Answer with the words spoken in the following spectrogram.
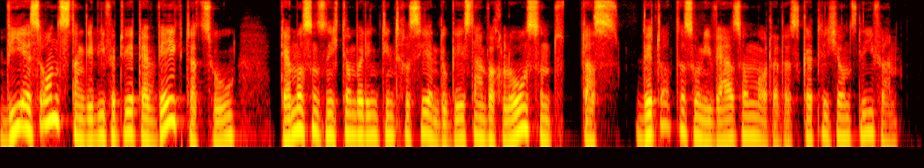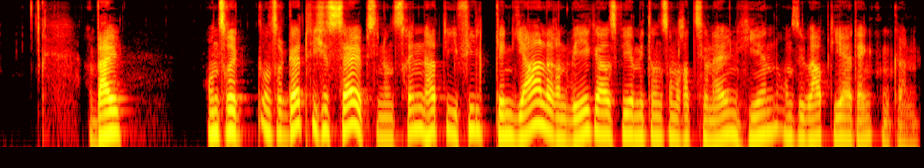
Wie es uns dann geliefert wird, der Weg dazu, der muss uns nicht unbedingt interessieren. Du gehst einfach los und das wird das Universum oder das Göttliche uns liefern. Weil unsere, unser göttliches Selbst in uns drin hat die viel genialeren Wege, als wir mit unserem rationellen Hirn uns überhaupt je erdenken können.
